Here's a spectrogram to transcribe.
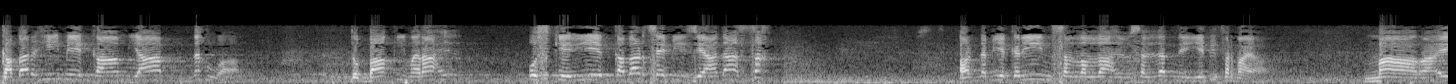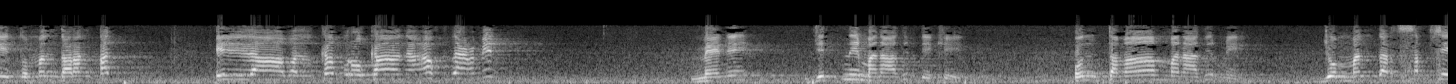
قبر ہی میں کامیاب نہ ہوا تو باقی مراحل اس کے لیے قبر سے بھی زیادہ سخت اور نبی کریم صلی اللہ علیہ وسلم نے یہ بھی فرمایا مارا تو مندرن قد اللہ ول قبر کا من میں نے جتنے مناظر دیکھے، ان تمام مناظر میں جو مندر سب سے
